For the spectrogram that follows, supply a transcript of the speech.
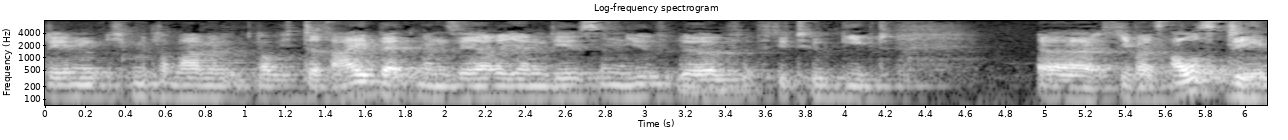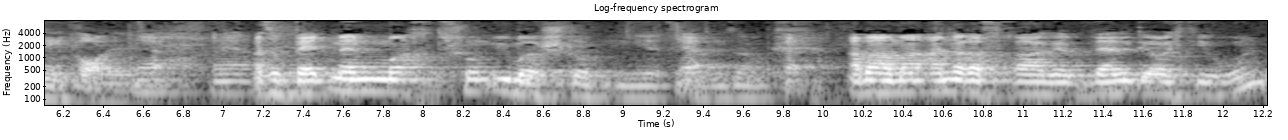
den, ich mittlerweile, glaube ich, drei Batman-Serien, die es in New äh, 52 gibt, äh, jeweils ausdehnen wollen. Ja, ja. Also Batman macht schon Überstunden jetzt Ja. langsam. Aber mal andere Frage, werdet ihr euch die holen?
